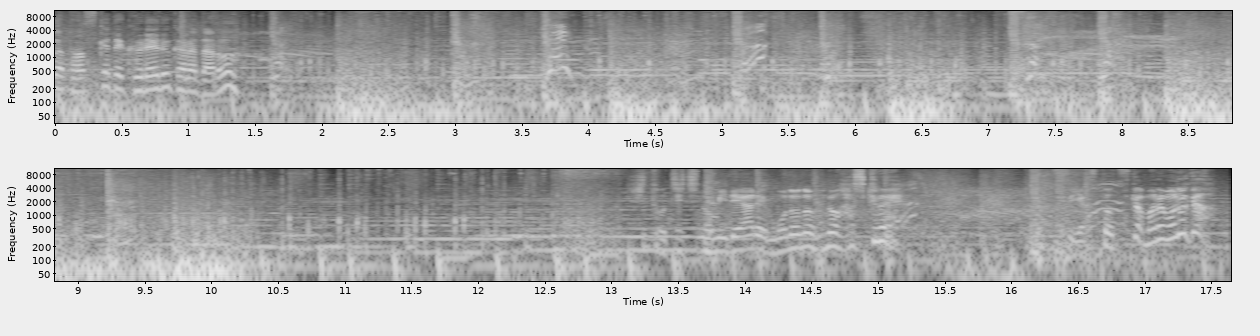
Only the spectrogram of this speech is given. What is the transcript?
が助けてくれるからだろ人質質の身であれ物の符の端くれ。つやすと捕まるものか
